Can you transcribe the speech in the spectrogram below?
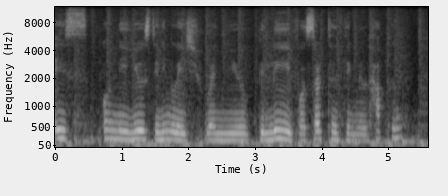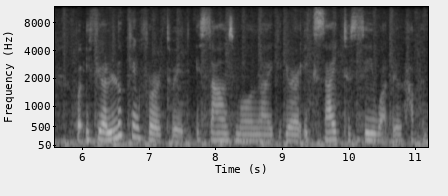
is only used in English when you believe a certain thing will happen. But if you are looking forward to it, it sounds more like you are excited to see what will happen.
